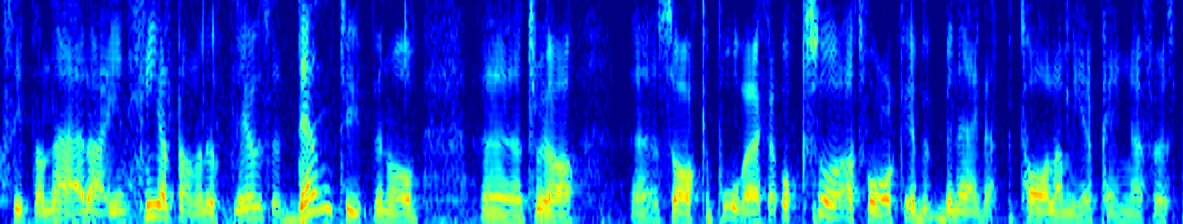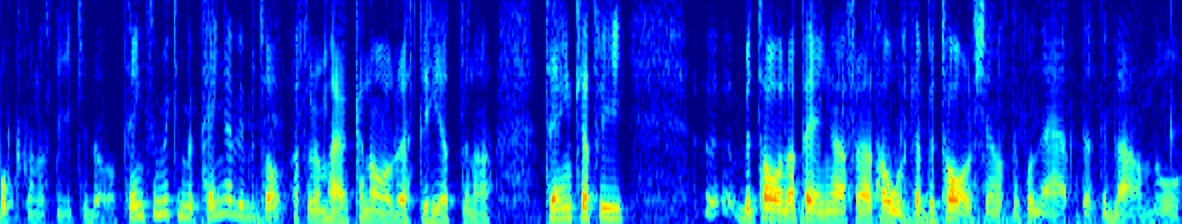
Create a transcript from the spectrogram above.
sitta nära, är en helt annan upplevelse. Den typen av, eh, tror jag, eh, saker påverkar också att folk är benägna att betala mer pengar för sportjournalistik idag. Tänk så mycket mer pengar vi betalar för de här kanalrättigheterna. Tänk att vi eh, betalar pengar för att ha olika betaltjänster på nätet ibland och,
